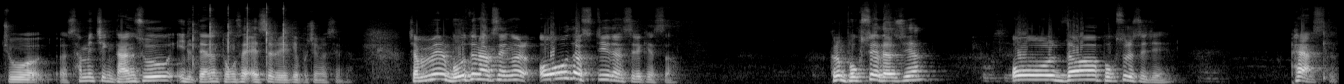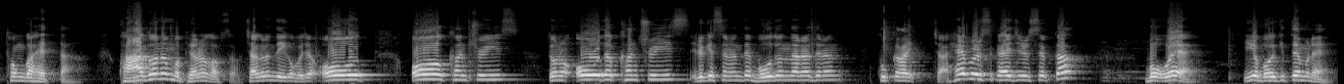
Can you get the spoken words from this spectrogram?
주어 3인칭 단수일 때는 동사 s를 이렇게 붙인 것입니다. 자 보면 모든 학생을 all the students 이렇게 했어. 그럼 복수야 단수야? 복수 all the 복수를 쓰지. passed 통과했다. 과거는 뭐 변화가 없어. 자 그런데 이거 보죠. all all countries 또는 all the countries 이렇게 쓰는데 모든 나라들은 국가가 자 have를 쓸까 has를 쓸까? 뭐 왜? 이게 뭐였기 때문에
